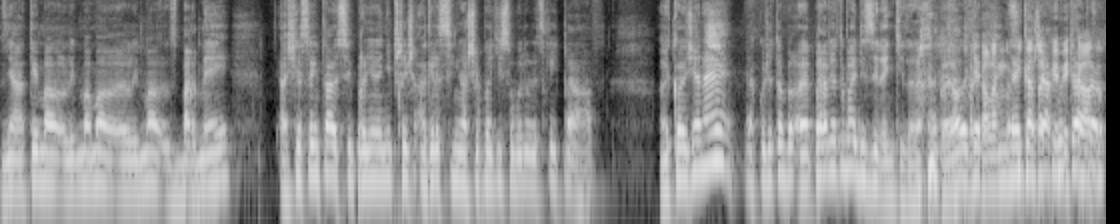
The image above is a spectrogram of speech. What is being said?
s nějakýma lidma, lidma z Barmy a ještě se jim ptal, jestli pro ně není příliš agresivní naše pojetí svobody lidských práv. A jako, že ne, jako, že to byl, pravdě to byly dizidenti. Teda, jako, jo, Tak ale musíte každá taky, kultura- vycházet,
